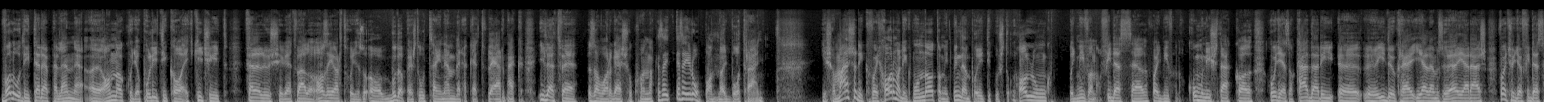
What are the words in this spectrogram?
valódi terepe lenne annak, hogy a politika egy kicsit felelősséget vállal azért, hogy a Budapest utcáin embereket vernek, illetve zavargások vannak. Ez egy, ez egy roppant nagy botrány. És a második vagy harmadik mondat, amit minden politikustól hallunk, hogy mi van a fidesz vagy mi van a kommunistákkal, hogy ez a kádári ö, ö, időkre jellemző eljárás, vagy hogy a Fidesz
